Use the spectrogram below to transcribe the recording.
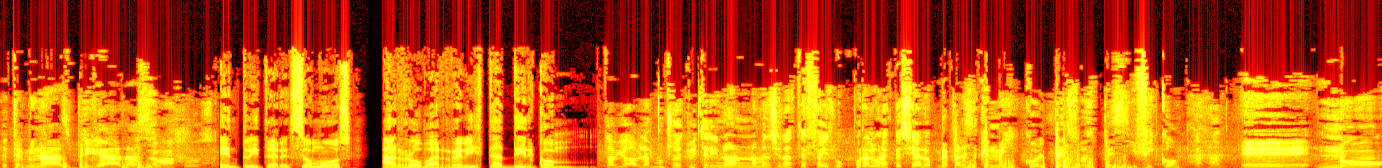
determinadas brigadas. En Twitter somos arroba revista DIRCOM. Octavio, hablas mucho de Twitter y no, no mencionaste Facebook. ¿Por algo en especial? O... Me parece que en México el peso específico, eh, no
